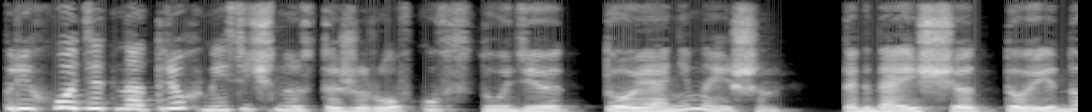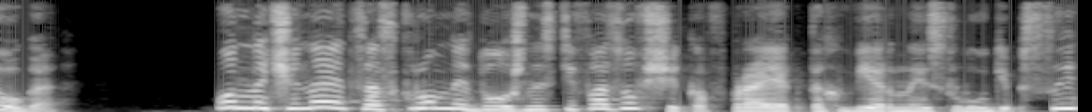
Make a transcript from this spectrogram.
приходит на трехмесячную стажировку в студию Toei Animation, тогда еще Toei Doga. Он начинает со скромной должности фазовщика в проектах «Верные слуги псы»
